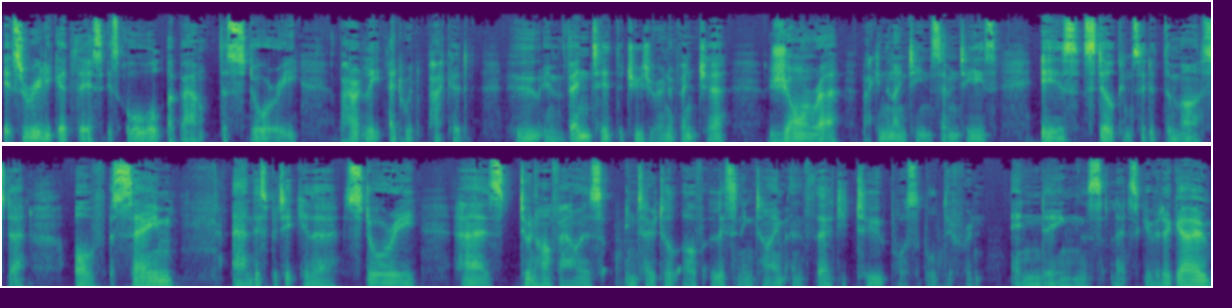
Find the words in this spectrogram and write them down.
it's really good. This it's all about the story. Apparently, Edward Packard, who invented the choose your own adventure genre back in the 1970s, is still considered the master of same. And this particular story has two and a half hours in total of listening time and 32 possible different endings. Let's give it a go.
